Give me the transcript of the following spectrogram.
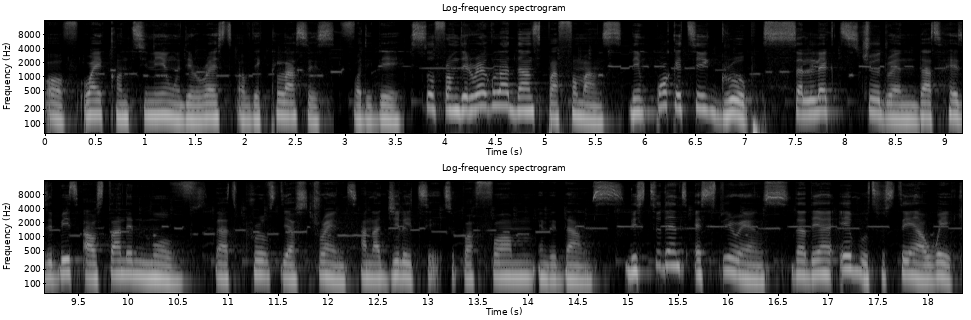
off while continuing with the rest of the classes for the day. So, from the regular dance performance, the marketing group selects children that exhibit outstanding moves that proves their strength and agility to perform in the dance. The students experience that they are able to stay awake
